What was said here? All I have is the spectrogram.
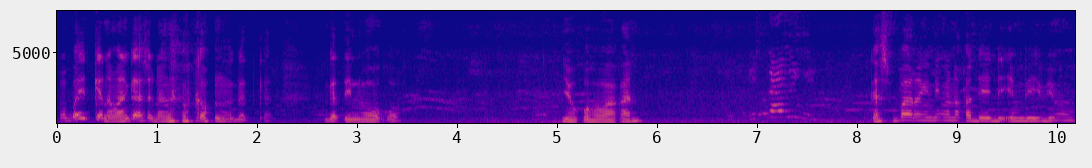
Mabait ka naman, kaso na baka mangagat ka. Gatin mo ako. Yung ko hawakan. Kaso parang hindi mo nakadede yung baby mo.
